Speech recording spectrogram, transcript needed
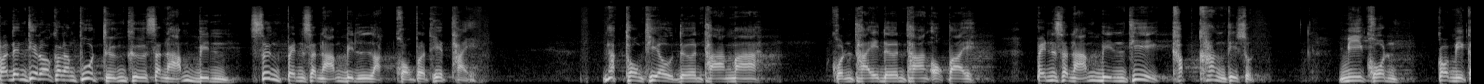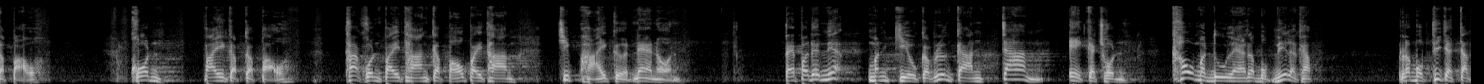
ประเด็นที่เรากำลังพูดถึงคือสนามบิน ซึ่งเป็นสนามบินหลักของประเทศไทย นักท่องเที่ยวเดินทางมา คนไทยเดินทางออกไป เป็นสนามบินที่คับข้างที่สุด มีคนก็มีกระเป๋า คนไปกับกระเป๋า ถ้าคนไปทางกระเป๋าไปทางชิบหายเกิดแน่นอน แต่ประเด็นเนี้ยมันเกี่ยวกับเรื่องการจ้างเอกชน เข้ามาดูแลระบบนี้แหละครับ ระบบที่จะจัด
